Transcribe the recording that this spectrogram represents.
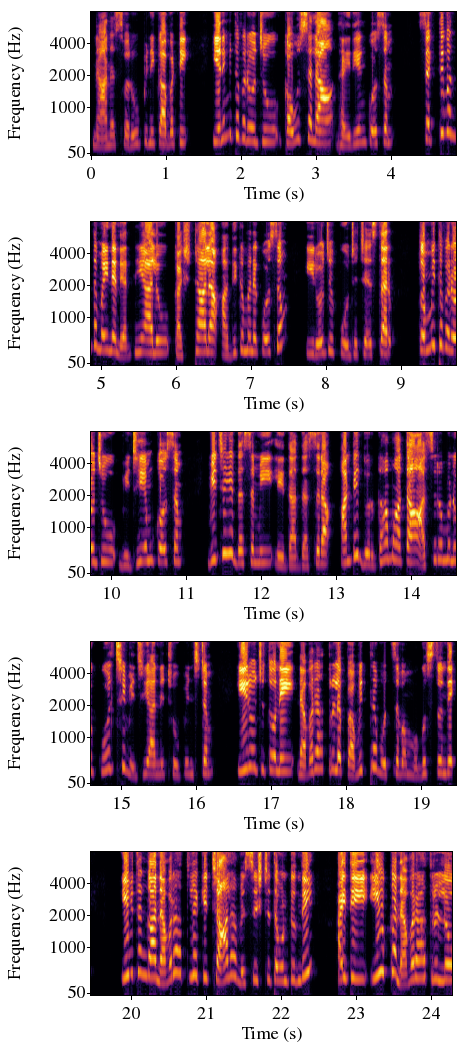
జ్ఞాన స్వరూపిణి కాబట్టి ఎనిమిదవ రోజు కౌశల ధైర్యం కోసం శక్తివంతమైన నిర్ణయాలు కష్టాల అధిగమన కోసం ఈరోజు పూజ చేస్తారు. తొమ్మిదవ రోజు విజయం కోసం విజయదశమి లేదా దసరా అంటే దుర్గామాత అసురమును కూల్చి విజయాన్ని చూపించటం. ఈ రోజుతోనే నవరాత్రుల పవిత్ర ఉత్సవం ముగుస్తుంది. ఈ విధంగా నవరాత్రులకి చాలా విశిష్టత ఉంటుంది. అయితే ఈ యొక్క నవరాత్రుల్లో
